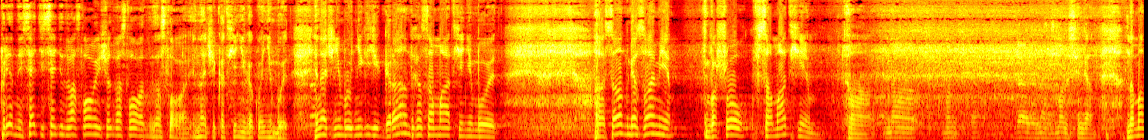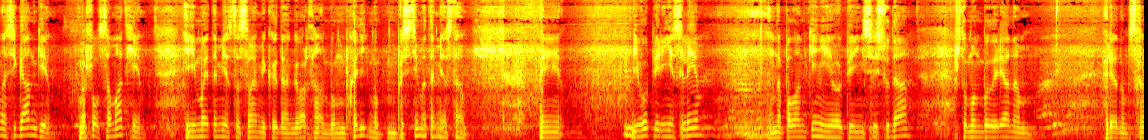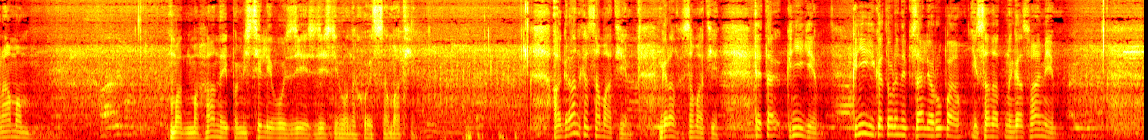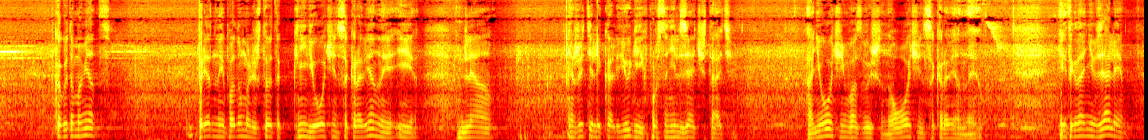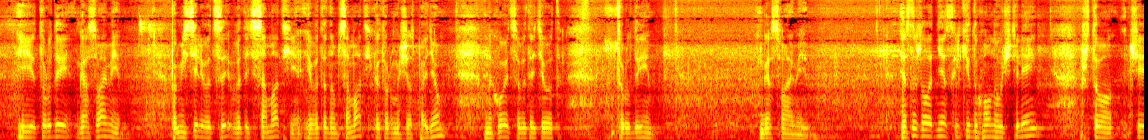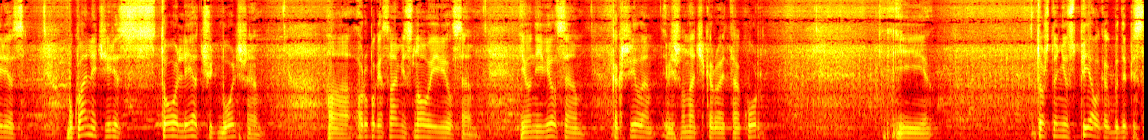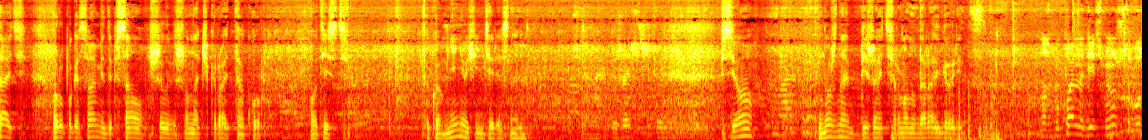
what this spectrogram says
Преданные, сядьте, сядьте два слова, еще два слова, два слова. Иначе катхи никакой не будет. Иначе не будет никаких грандха самадхи не будет. А Санат Госвами вошел в самадхи а, на. На Манасиганге вошел в Самадхи, и мы это место с вами, когда Гавардхан будем обходить, мы посетим это место. И его перенесли на Паланкине, его перенесли сюда, чтобы он был рядом, рядом с храмом Мадмахана, и поместили его здесь, здесь у него находится Самадхи. А Гранха Самадхи, Гранха Самадхи, это книги, книги, которые написали Рупа и Санат Нагасвами, в какой-то момент преданные подумали, что это книги очень сокровенные, и для жителей Кали-Юги их просто нельзя читать. Они очень возвышенные, очень сокровенные. И тогда они взяли и труды Госвами поместили вот, вот эти самадхи, и вот этом самадхи, в который мы сейчас пойдем, находятся вот эти вот труды Госвами. Я слышал от нескольких духовных учителей, что через, буквально через сто лет, чуть больше, а, Рупа Госвами снова явился. И он явился как Шила Вишваначи Каруай Такур. И то, что не успел как бы дописать Рупа Госвами, дописал Шила Вишваначи Такур. Вот есть такое мнение очень интересное. Все, нужно бежать, Роман Дарай говорит. У нас буквально 10 минут, чтобы успеть.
